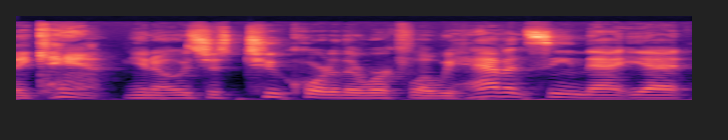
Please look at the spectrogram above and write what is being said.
they can't. You know, it's just too core to their workflow. We haven't seen that yet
